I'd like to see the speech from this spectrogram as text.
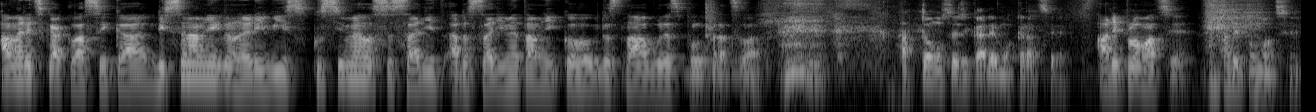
americká klasika. Když se nám někdo nelíbí, zkusíme ho sesadit a dosadíme tam někoho, kdo s námi bude spolupracovat. A tomu se říká demokracie. A diplomacie. A diplomacie.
